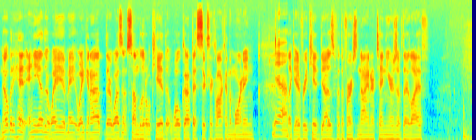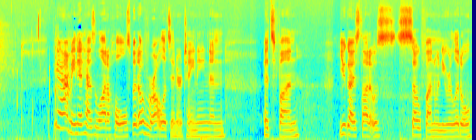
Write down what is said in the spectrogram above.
Nobody had any other way of waking up. There wasn't some little kid that woke up at six o'clock in the morning, Yeah. like every kid does for the first nine or ten years of their life. Yeah, I mean it has a lot of holes, but overall it's entertaining and it's fun. You guys thought it was so fun when you were little.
